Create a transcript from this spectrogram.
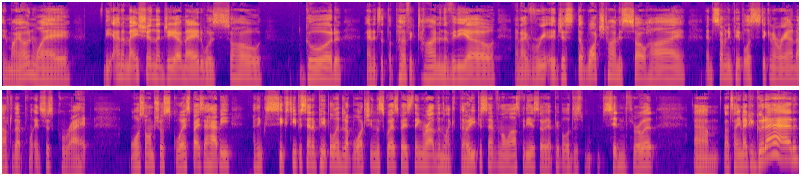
in my own way. The animation that Geo made was so good and it's at the perfect time in the video and i re- just the watch time is so high and so many people are sticking around after that point it's just great also i'm sure squarespace are happy I think 60% of people ended up watching the Squarespace thing rather than like 30% from the last video. So people are just sitting through it. Um, that's how you make a good ad.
